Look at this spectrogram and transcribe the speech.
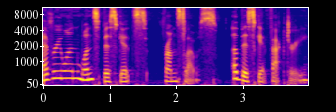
Everyone Wants Biscuits from Sluis, a biscuit factory.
